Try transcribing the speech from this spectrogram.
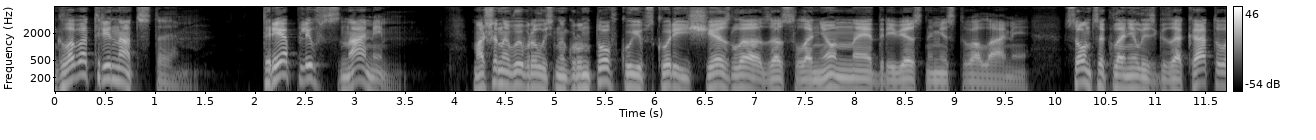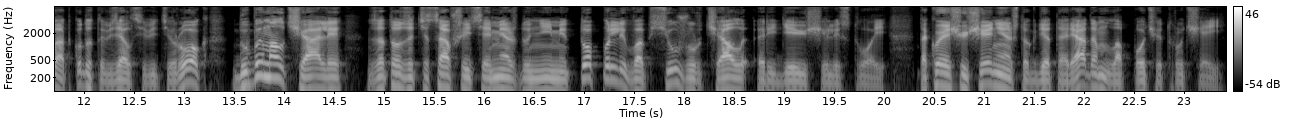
Глава 13. Треплев с нами. Машина выбралась на грунтовку и вскоре исчезла, заслоненная древесными стволами. Солнце клонилось к закату, откуда-то взялся ветерок, дубы молчали, зато затесавшийся между ними тополь вовсю журчал редеющей листвой. Такое ощущение, что где-то рядом лопочет ручей.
